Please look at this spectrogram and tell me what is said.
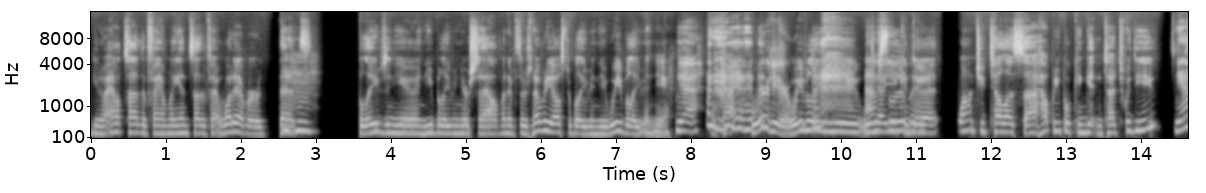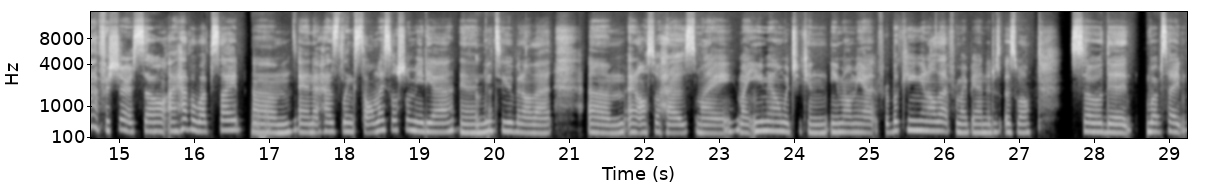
you know, outside the family, inside the family, whatever that's Mhm. believes in you and you believe in yourself. And if there's nobody else to believe in you, we believe in you. Yeah. Okay. We're here. We believe in you. We know you can do it. Why don't you tell us uh, how people can get in touch with you? Yeah, for sure. So I have a website, Uh-huh. um, and it has links to all my social media and Okay. YouTube and all that, um, and also has my my email, which you can email me at for booking and all that for my band as, as well. So the website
